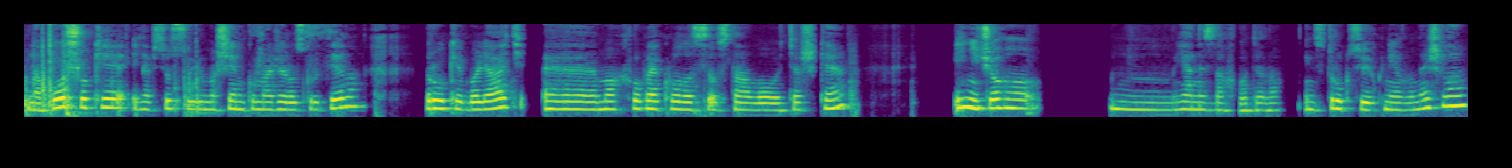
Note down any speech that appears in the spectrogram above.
На пошуки я всю свою машинку майже розкрутила. Руки болять, е, махове колесо стало тяжке, і нічого я не знаходила. Інструкцію книгу не йшла.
